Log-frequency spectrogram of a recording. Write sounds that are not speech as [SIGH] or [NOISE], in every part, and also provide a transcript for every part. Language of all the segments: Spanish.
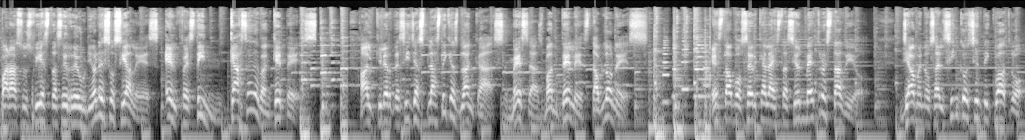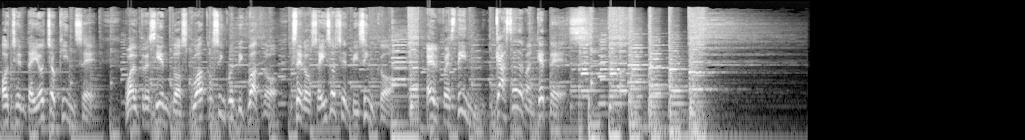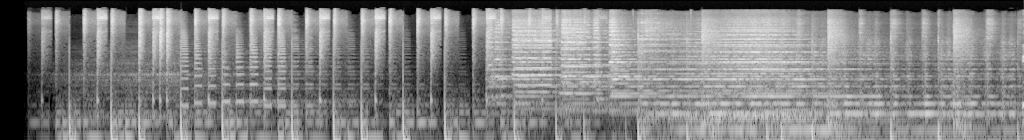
Para sus fiestas y reuniones sociales, El Festín, Casa de Banquetes. Alquiler de sillas plásticas blancas, mesas, manteles, tablones. Estamos cerca a la estación Metro Estadio. Llámenos al 584-8815 o al 300-454-0685. El Festín, Casa de Banquetes.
